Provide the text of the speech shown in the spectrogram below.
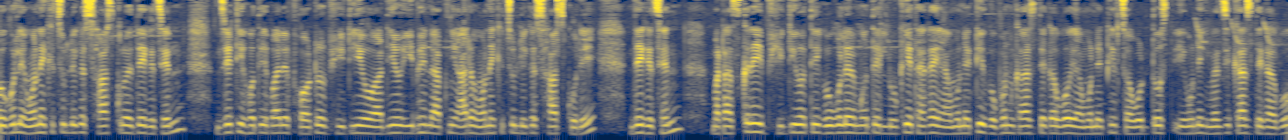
গুগলে অনেক কিছু লিখে সার্চ করে দেখেছেন, যেটি হতে পারে ফটো ভিডিও অডিও ইভেন আপনি আরও অনেক কিছু লিখে সার্চ করে দেখেছেন। বাট আজকের এই ভিডিওতে গুগলের মধ্যে লুকিয়ে থাকা এমন একটি গোপন কাজ দেখাবো, এমন একটি জবরদস্ত ইউনিক ম্যাজিক কাজ দেখাবো,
